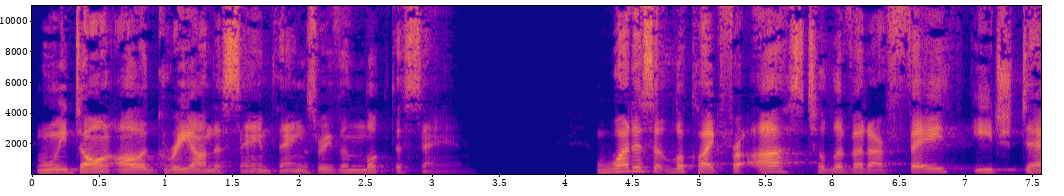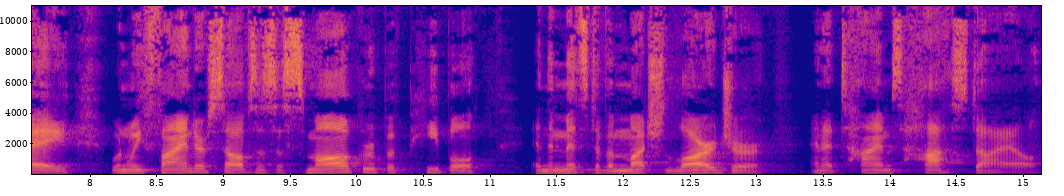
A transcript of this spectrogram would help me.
when we don't all agree on the same things or even look the same? What does it look like for us to live out our faith each day when we find ourselves as a small group of people in the midst of a much larger and at times hostile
